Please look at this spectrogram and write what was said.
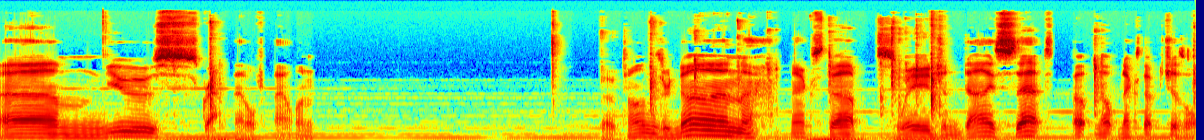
Um, use scrap metal for that one. So, Tongs are done. Next up, Swage and Die set. Oh, nope, next up, Chisel.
